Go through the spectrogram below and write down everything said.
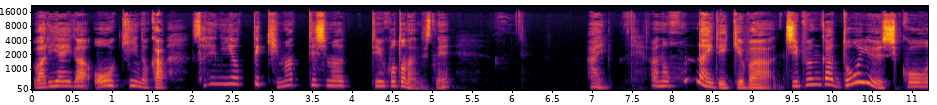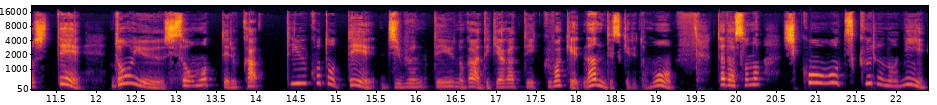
割合が大きいのか、それによって決まってしまうっていうことなんですね。はい。あの、本来でいけば、自分がどういう思考をして、どういう思想を持ってるかっていうことで、自分っていうのが出来上がっていくわけなんですけれども、ただその思考を作るのに、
